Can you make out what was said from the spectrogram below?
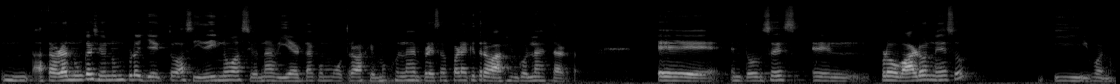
Mm, hasta ahora nunca hicieron un proyecto así de innovación abierta como trabajemos con las empresas para que trabajen con las startups. Eh, entonces, el, probaron eso y bueno,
